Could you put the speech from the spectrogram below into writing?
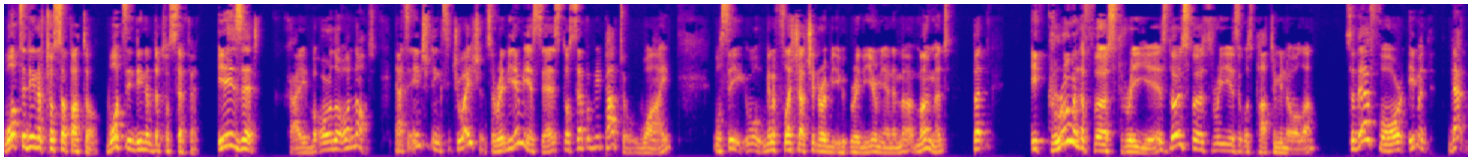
What's the din of tosafato? What's the din of the tosefet? Is it chayiv or not? That's an interesting situation. So Rabbi Yirmiyah says tosefet would be pato. Why? We'll see. We're going to flesh out Shita Rabbi, Rabbi Yirmiyah in a mo- moment, but it grew in the first three years. Those first three years, it was pato minola. So therefore, even that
